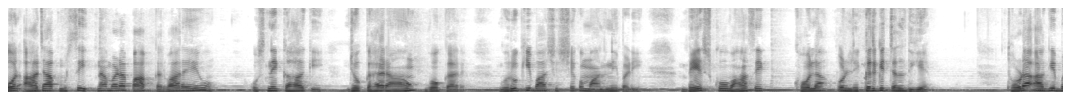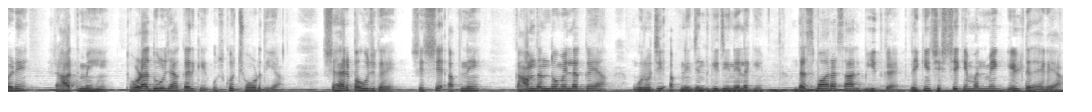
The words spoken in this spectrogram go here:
और आज आप मुझसे इतना बड़ा पाप करवा रहे हो? उसने कहा कि, जो कह रहा हूँ, वो कर। गुरु की बात शिष्य को माननी पड़ी। बेस को वहाँ से खोला और लेकर के चल दिए। थोड़ा आगे बढ़े, रात में ही थोड़ा दूर जाकर के उसको छोड़ दिया। शहर पहुँच गए। शिष्य अपने काम धंधों में लग गया। गुरुजी अपनी ज़िंदगी जीने लगे। दस बारह साल बीत गए, लेकिन शिष्य के मन में गिल्ट रह गया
